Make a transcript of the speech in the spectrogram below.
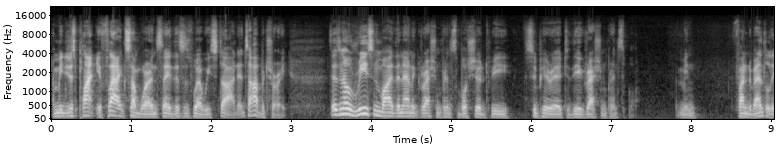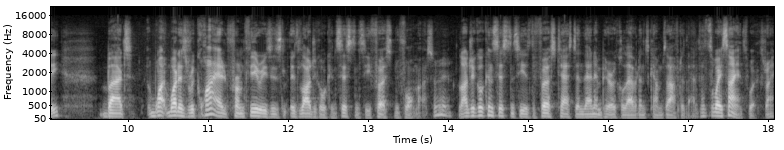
I mean, you just plant your flag somewhere and say this is where we start. It's arbitrary. There's no reason why the non aggression principle should be superior to the aggression principle. I mean, fundamentally, but what, what is required from theories is, is logical consistency first and foremost. Eh, logical consistency is the first test, and then empirical evidence comes after that. That's the way science works, right?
